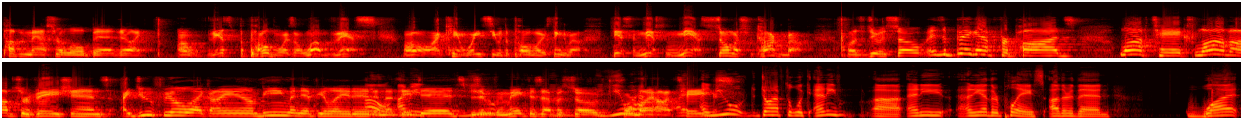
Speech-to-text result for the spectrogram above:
puppet master a little bit. They're like, oh, this the Po Boys will love this. Oh, I can't wait to see what the Po Boys think about this and this and this. So much to talk about. Let's do it. So it's a big up for pods. Of takes, of observations. I do feel like I am being manipulated, Oh, and that I they mean, did specifically you- make this episode You for ha- my hot takes. and you don't have to look any uh, any any other place other than what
